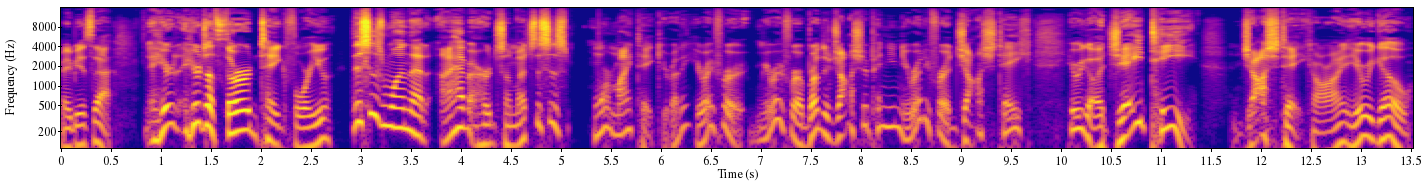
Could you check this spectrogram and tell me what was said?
maybe it's that. Here, here's a third take for you. This is one that I haven't heard so much. This is more my take. You ready? You ready for you ready for a brother Josh opinion? You ready for a Josh take? Here we go. A JT Josh take. All right, here we go.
